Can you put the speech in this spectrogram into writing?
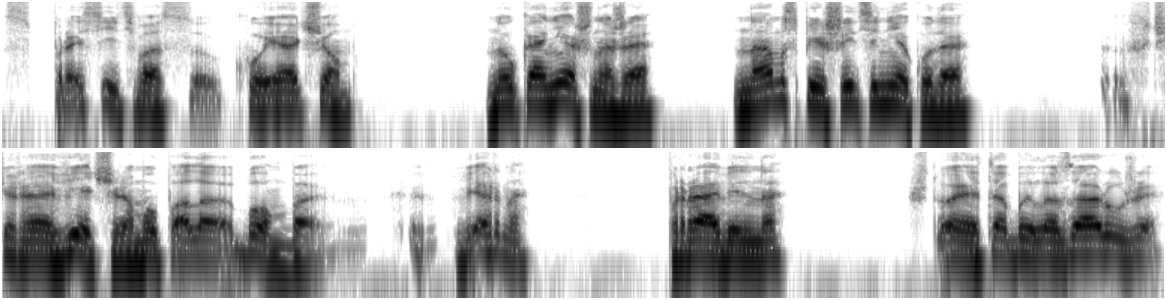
спросить вас кое о чем? «Ну, конечно же. Нам спешить некуда». Вчера вечером упала бомба, верно? Правильно. Что это было за оружие?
